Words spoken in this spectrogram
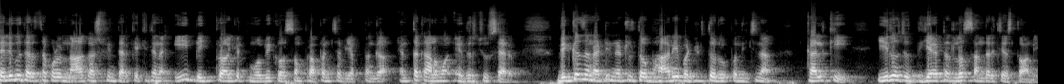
తెలుగు దర్శకుడు నాగ్ అశ్విన్ తెరకెక్కించిన ఈ బిగ్ ప్రాజెక్ట్ మూవీ కోసం ప్రపంచవ్యాప్తంగా ఎంతకాలమో ఎదురుచూశారు. దిగ్గజ నటీనటులతో భారీ బడ్జెట్తో రూపొందించిన కల్కి ఈరోజు థియేటర్లో సందడి చేస్తోంది.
